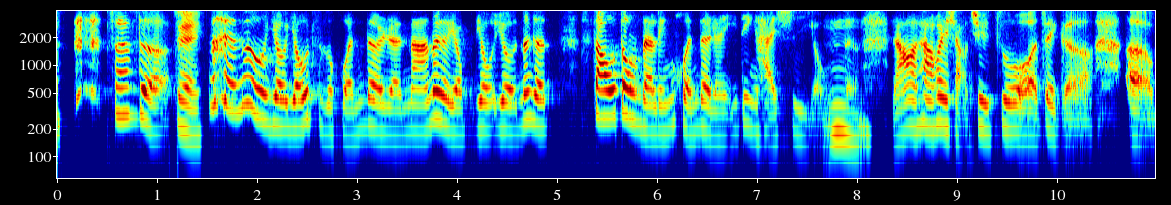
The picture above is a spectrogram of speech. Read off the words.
真的对。那那种有游子魂的人呐、啊，那个有有有那个骚动的灵魂的人，一定还是有的。嗯、然后他会想去做这个呃。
